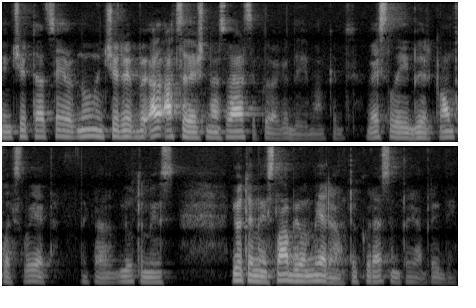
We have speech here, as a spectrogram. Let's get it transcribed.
viņš ir tāds nu, viņš ir atcerēšanās vērts, kurā gadījumā, kad veselība ir kompleksa lieta. Jūtamies, jūtamies labi un mierā, tur, kur esam tajā brīdī.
